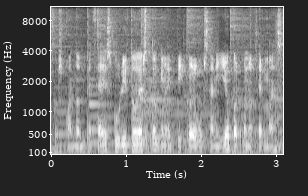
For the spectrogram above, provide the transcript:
pues cuando empecé a descubrir todo esto que me picó el gusanillo por conocer más.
